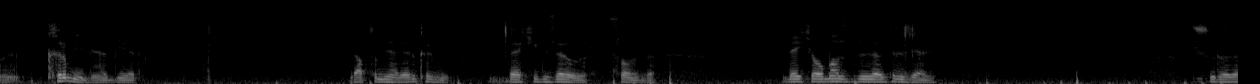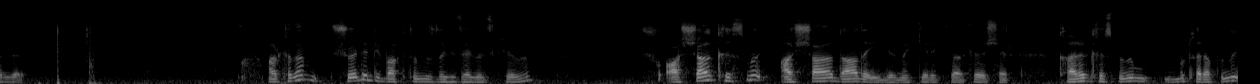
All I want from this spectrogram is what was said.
Aynen. Kırmayayım ya bir yer. Yaptığım yerleri kırmayayım. Belki güzel olur sonunda. Belki olmaz düzeltiriz yani. Şuralarda. Arkadan şöyle bir baktığımızda güzel gözüküyor mu? Şu aşağı kısmı aşağı daha da indirmek gerekiyor arkadaşlar. Karın kısmının bu tarafını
